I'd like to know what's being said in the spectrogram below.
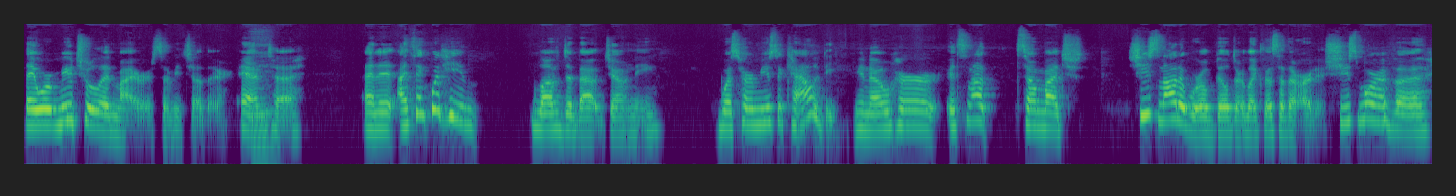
They were mutual admirers of each other, and uh, and it, I think what he loved about Joni was her musicality. You know, her it's not so much she's not a world builder like those other artists. She's more of a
